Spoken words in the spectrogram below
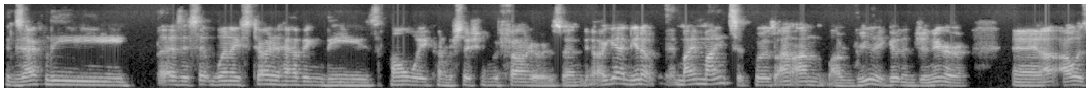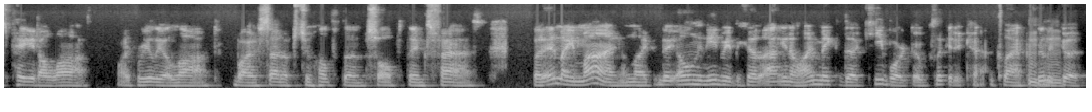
exactly as I said, when I started having these hallway conversations with founders, and again, you know, my mindset was I'm, I'm a really good engineer, and I, I, was paid a lot, like really a lot, by startups to help them solve things fast. But in my mind, I'm like, they only need me because I, you know, I make the keyboard go clickety clack really mm-hmm. good.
